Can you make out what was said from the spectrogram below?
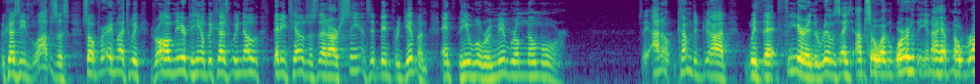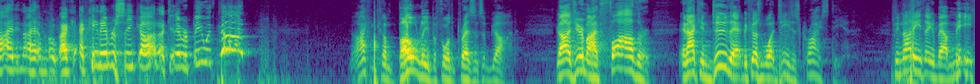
because He loves us so very much. We draw near to Him because we know that He tells us that our sins have been forgiven and He will remember them no more. See, I don't come to God with that fear and the realization I'm so unworthy and I have no right and I have no, I, I can't ever see God, I can never be with God. I can come boldly before the presence of God. God, you're my Father, and I can do that because of what Jesus Christ did. See, not anything about me.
